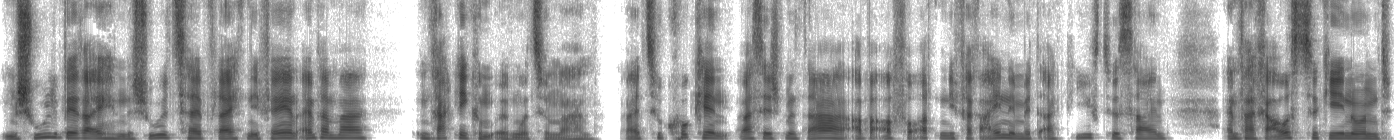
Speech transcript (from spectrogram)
im Schulbereich, in der Schulzeit, vielleicht in die Ferien, einfach mal ein Praktikum irgendwo zu machen. Mal zu gucken, was ist mir da, aber auch vor Ort in die Vereine mit aktiv zu sein, einfach rauszugehen und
